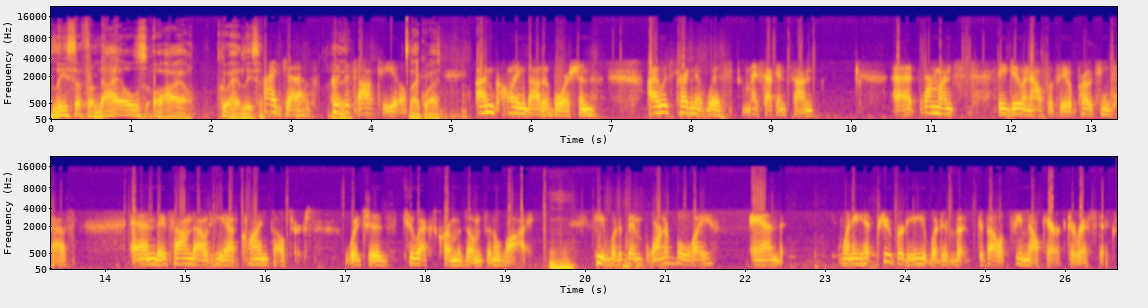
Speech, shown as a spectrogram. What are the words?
Lisa from Niles, Ohio. Go ahead, Lisa. Hi, Jeff. Good Hi to talk to you. Likewise. I'm calling about abortion. I was pregnant with my second son. At four months, they do an alpha fetal protein test, and they found out he had Klinefelter's, which is two X chromosomes and a Y. Mm-hmm. He would have been born a boy, and when he hit puberty, he would have developed female characteristics.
